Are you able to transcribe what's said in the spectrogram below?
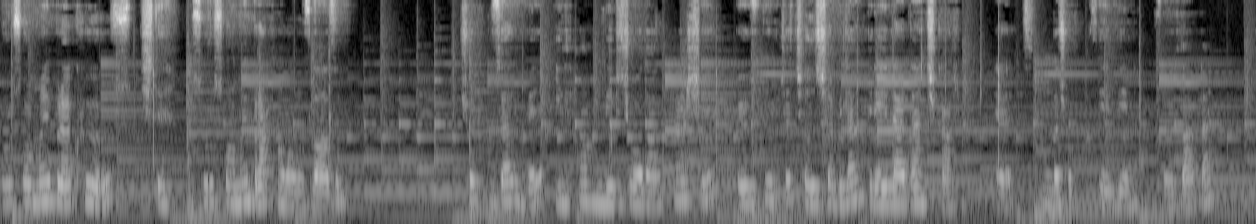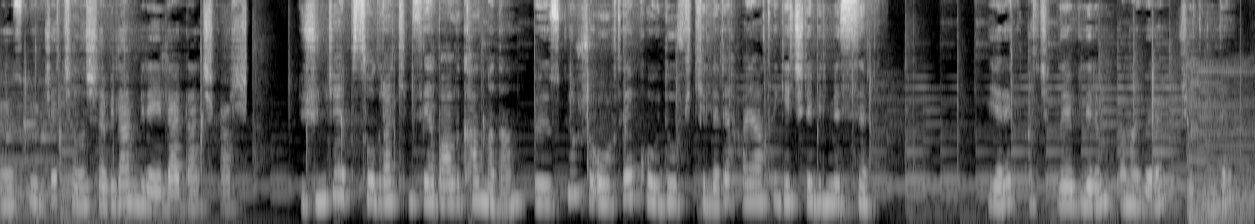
soru sormayı bırakıyoruz. İşte o soru sormayı bırakmamamız lazım. Çok güzel ve ilham verici olan her şey özgürce çalışabilen bireylerden çıkar. Evet, bunu da çok sevdiğim sözlerden. Özgürce çalışabilen bireylerden çıkar. Düşünce yapısı olarak kimseye bağlı kalmadan özgürce ortaya koyduğu fikirleri hayata geçirebilmesi diyerek açıklayabilirim bana göre bu şekilde.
